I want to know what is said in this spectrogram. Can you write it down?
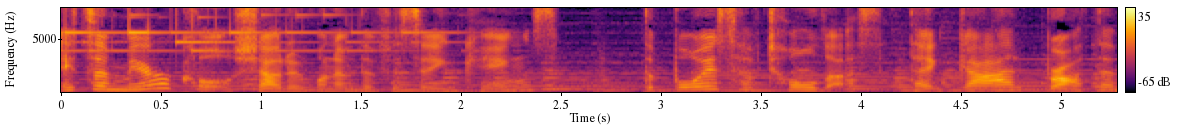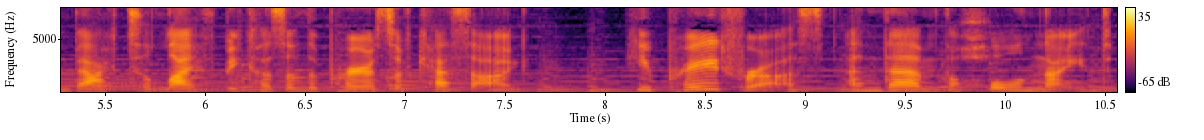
It's a miracle, shouted one of the visiting kings. The boys have told us that God brought them back to life because of the prayers of Kessog. He prayed for us and them the whole night.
